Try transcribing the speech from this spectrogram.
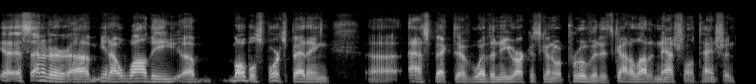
Yeah, Senator, um, you know, while the uh, mobile sports betting uh, aspect of whether New York is going to approve it, it's got a lot of national attention,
